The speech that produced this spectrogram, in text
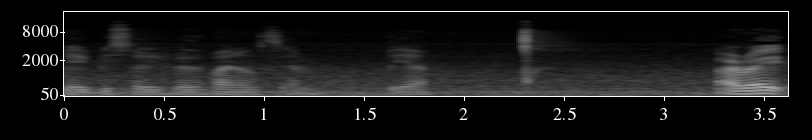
maybe study for the final exam. But yeah. Alright.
